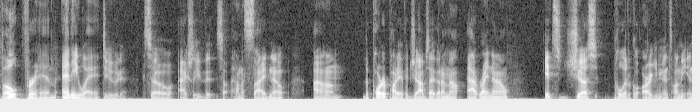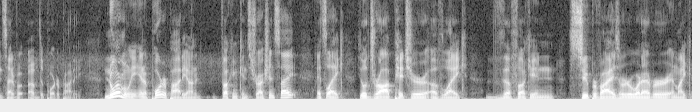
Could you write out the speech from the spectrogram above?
vote for him anyway." Dude. So, actually, th- so on a side note, um, the porter potty at the job site that I'm out at right now, it's just political arguments on the inside of, a, of the porter potty. Normally, in a porter potty on a fucking construction site, it's like you'll draw a picture of like the fucking supervisor or whatever, and like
